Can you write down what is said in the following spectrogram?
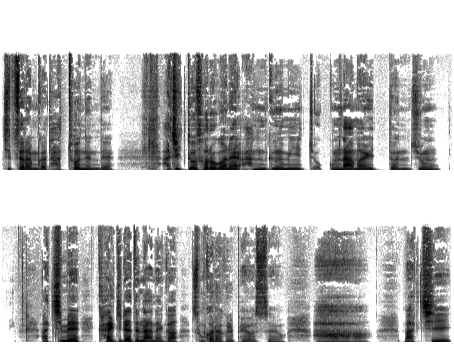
집사람과 다투었는데 아직도 서로 간에 앙금이 조금 남아있던 중 아침에 칼질하던 아내가 손가락을 베었어요. 아, 마치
